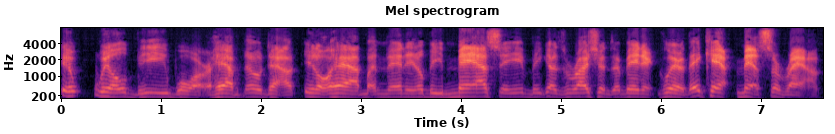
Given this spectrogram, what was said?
it will be war. Have no doubt it'll happen, and it'll be massive because Russians have made it clear they can't mess around.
